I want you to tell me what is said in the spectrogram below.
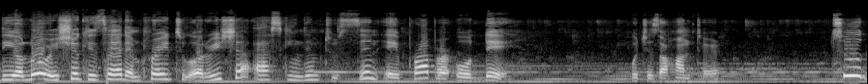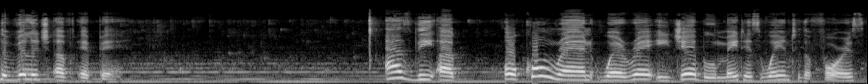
the Olori shook his head and prayed to Orisha, asking them to send a proper Ode, which is a hunter, to the village of Epe. As the uh, Okunran Were Ijebu made his way into the forest,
